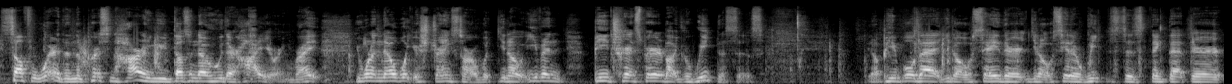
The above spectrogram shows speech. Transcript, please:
self-aware, then the person hiring you doesn't know who they're hiring, right? You want to know what your strengths are. What you know, even be transparent about your weaknesses you know people that you know say their you know say their weaknesses think that they're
